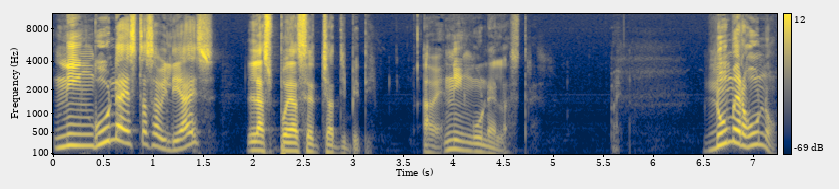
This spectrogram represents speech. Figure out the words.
Ninguna de estas habilidades las puede hacer ChatGPT. A ver. Ninguna de las tres. Número uno,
